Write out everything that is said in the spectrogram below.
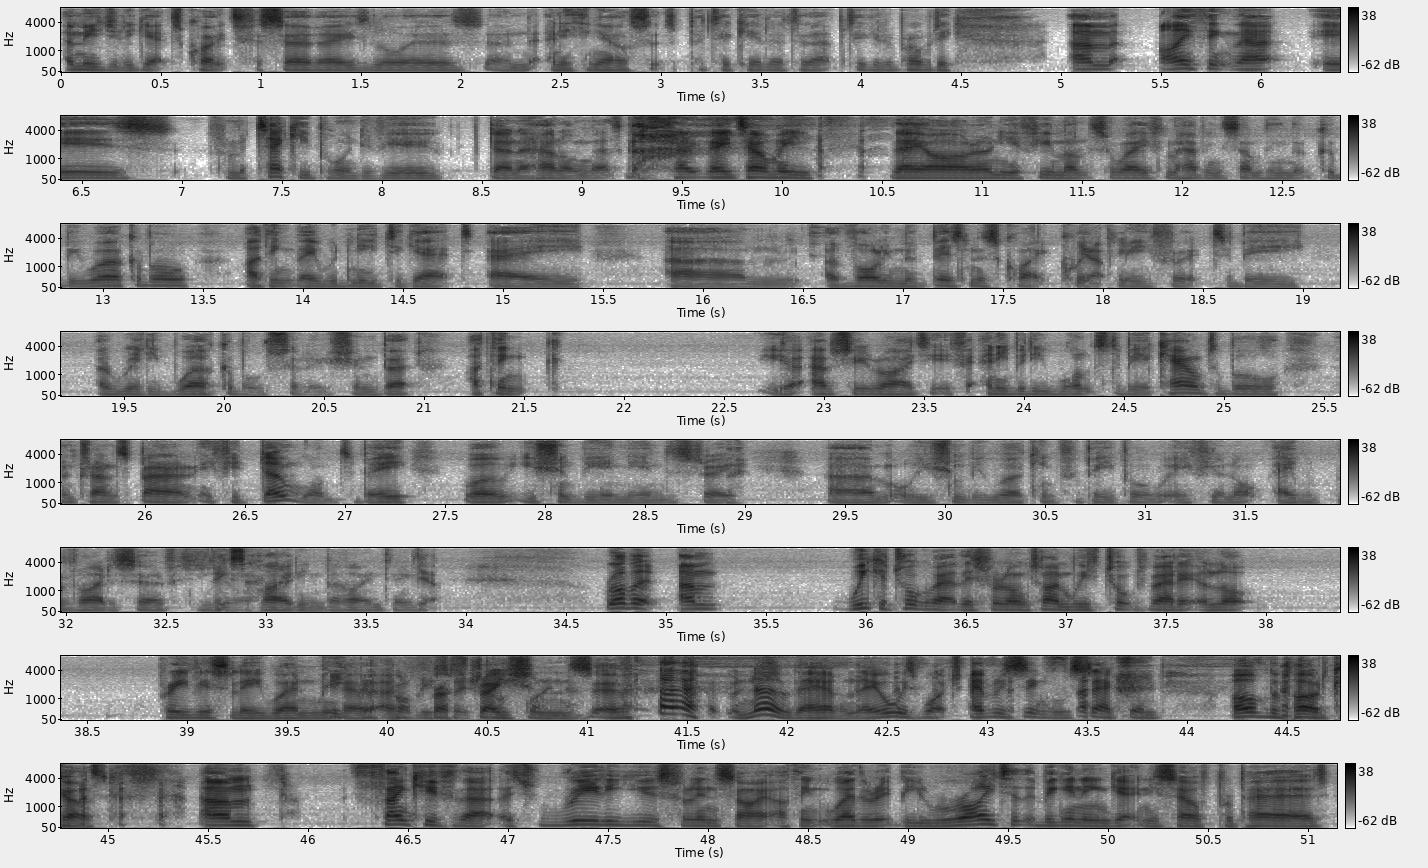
immediately gets quotes for surveys, lawyers, and anything else that's particular to that particular property. Um, I think that is from a techie point of view. Don't know how long that's going to take. They tell me they are only a few months away from having something that could be workable. I think they would need to get a um, a volume of business quite quickly for it to be a really workable solution. But I think you're absolutely right. If anybody wants to be accountable and transparent, if you don't want to be, well, you shouldn't be in the industry, um, or you shouldn't be working for people if you're not able to provide a service and Exactly. you're hiding behind things. Yeah. Robert, um, we could talk about this for a long time. We've talked about it a lot previously when you People know uh, probably switched off by frustrations. Of, no, they haven't. They always watch every single second of the podcast. Um, thank you for that. It's really useful insight. I think whether it be right at the beginning, getting yourself prepared,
